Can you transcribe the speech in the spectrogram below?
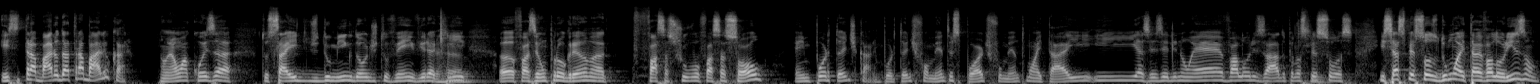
esse trabalho dá trabalho, cara. Não é uma coisa tu sair de domingo de onde tu vem, vir aqui, uhum. uh, fazer um programa, faça chuva ou faça sol. É importante, cara. Importante fomenta o esporte, fomenta o Muay Thai e, e às vezes ele não é valorizado pelas Sim. pessoas. E se as pessoas do Muay Thai valorizam,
